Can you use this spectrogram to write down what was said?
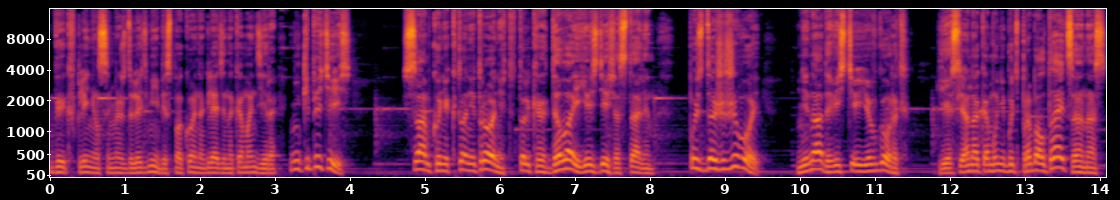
Гык вклинился между людьми, беспокойно глядя на командира. Не кипятись. Самку никто не тронет, только давай ее здесь оставим. Пусть даже живой. Не надо вести ее в город. Если она кому-нибудь проболтается о нас,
